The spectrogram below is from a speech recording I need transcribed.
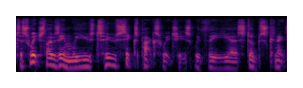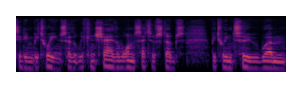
to switch those in, we use two SixPak switches with the uh, stubs connected in between so that we can share the one set of stubs between two um,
